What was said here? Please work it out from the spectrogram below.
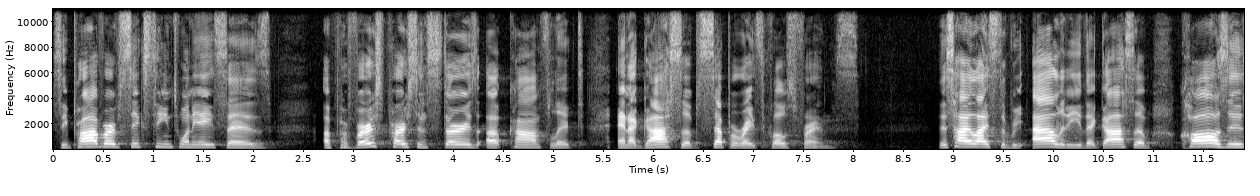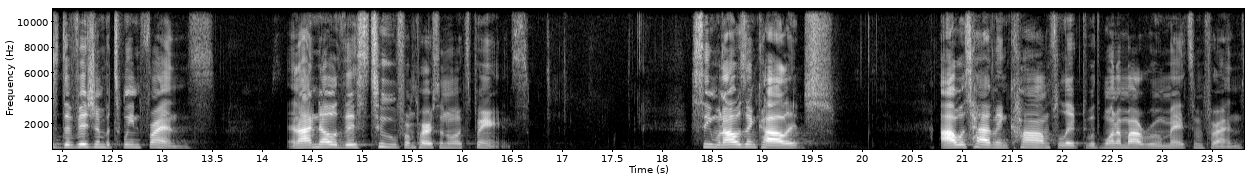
See, Proverbs 16:28 says, "A perverse person stirs up conflict, and a gossip separates close friends." This highlights the reality that gossip causes division between friends. And I know this too from personal experience. See, when I was in college, I was having conflict with one of my roommates and friends.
